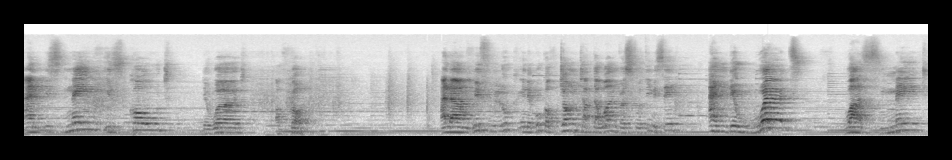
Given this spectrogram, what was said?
and His name is called the Word of God. And um, if we look in the book of John, chapter 1, verse 14, it says, And the Word was made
